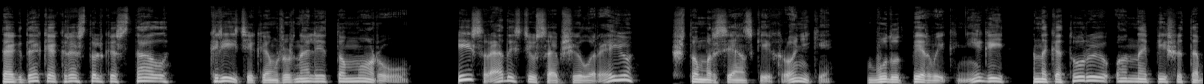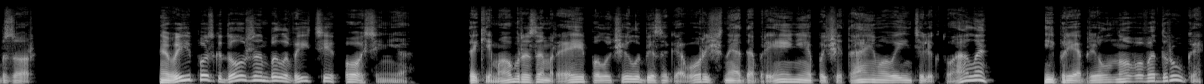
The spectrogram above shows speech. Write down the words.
тогда как раз только стал критиком в журнале Tomorrow и с радостью сообщил Рэю, что «Марсианские хроники» будут первой книгой, на которую он напишет обзор. Выпуск должен был выйти осенью. Таким образом, Рэй получил безоговорочное одобрение почитаемого интеллектуала и приобрел нового друга,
